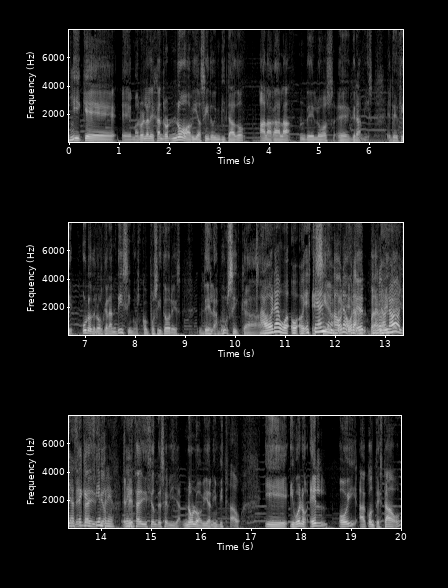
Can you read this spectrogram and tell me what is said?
y que eh, Manuel Alejandro no había sido invitado a la gala de los eh, Grammys. Es decir, uno de los grandísimos compositores de la música. ¿Ahora o, este año? siempre, Ahora, ahora, este- claro. No, no, ya sé que edición- siempre, En sí. esta edición de Sevilla no lo habían invitado. Y, y bueno, él hoy ha contestado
